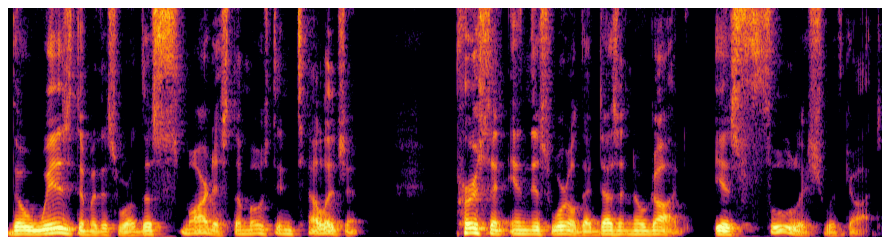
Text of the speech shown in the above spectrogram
The wisdom of this world, the smartest, the most intelligent person in this world that doesn't know God is foolish with God.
